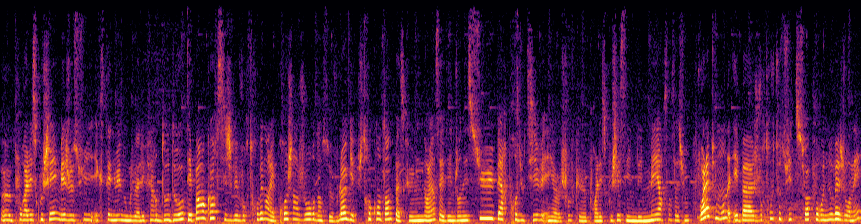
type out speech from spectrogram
euh, pour aller se coucher mais je suis exténuée donc je vais aller faire dodo. Je sais pas encore si je vais vous retrouver dans les prochains jours dans ce vlog. Je suis trop contente parce que mine de rien ça a été une journée super productive et euh, je trouve que pour aller se coucher c'est une des meilleures sensations. Voilà tout le monde et bah je vous retrouve tout de suite soit pour une nouvelle journée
